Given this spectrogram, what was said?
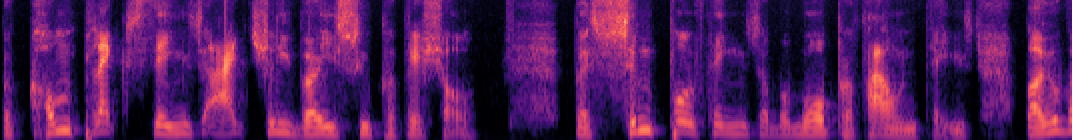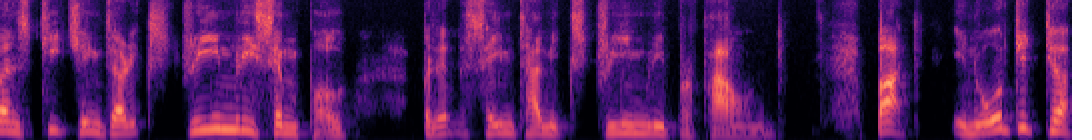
the complex things are actually very superficial the simple things are the more profound things. Bhagavan's teachings are extremely simple, but at the same time, extremely profound. But in order to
